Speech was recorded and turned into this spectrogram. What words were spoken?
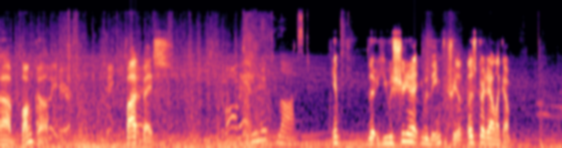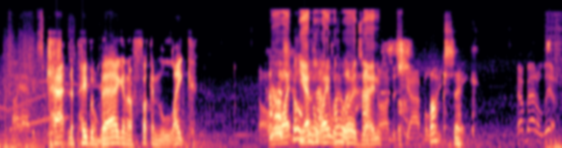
uh, bunker. I'll be here. Fire base. Come on in. Unit lost. Yep, the, he was shooting at you with the infantry. Those go down like a cat in a paper oh, bag in a fucking lake. How You're a much wa- health you have a way with pilot words, have? Aiden. On the For fuck's sake. How about a lift?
